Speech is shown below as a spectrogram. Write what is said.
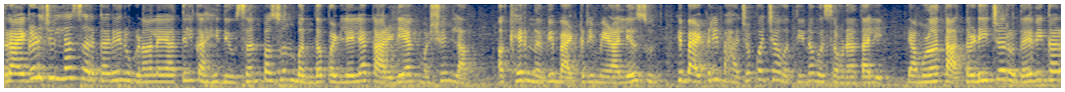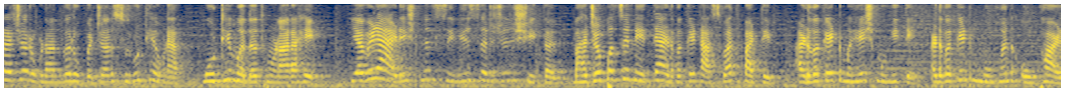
रायगड जिल्हा सरकारी रुग्णालयातील काही दिवसांपासून बंद पडलेल्या कार्डियाक मशीनला अखेर नवी बॅटरी मिळाली असून ही बॅटरी भाजपच्या वतीनं बसवण्यात आली. त्यामुळे तातडीच्या हृदयविकाराच्या रुग्णांवर उपचार सुरू ठेवण्यात मोठी मदत होणार आहे. यावेळी ॲडिशनल सिव्हिल सर्जन शीतल भाजपचे नेते advocate Aswad Patil advocate Mahesh Mohite advocate Mohan Owal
